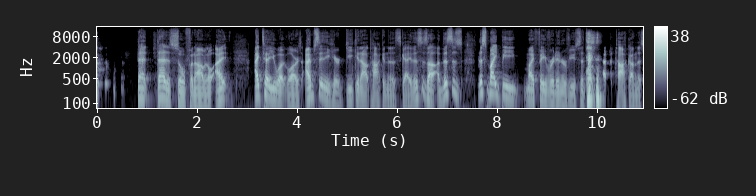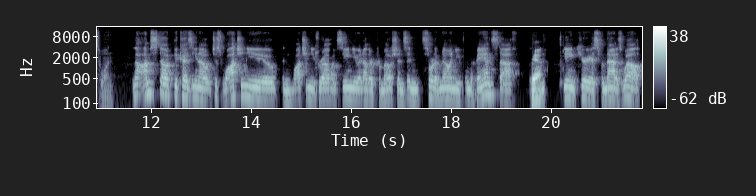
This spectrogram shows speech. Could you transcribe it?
that that is so phenomenal. I I tell you what, Lars, I'm sitting here geeking out talking to this guy. This is a this is this might be my favorite interview since I got to talk on this one. No, I'm stoked because you know, just watching you and watching you grow and seeing you in other promotions and sort of knowing you from the band stuff. Yeah. being curious from that as well,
